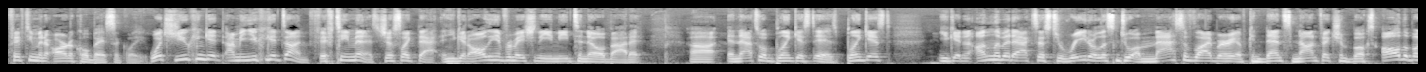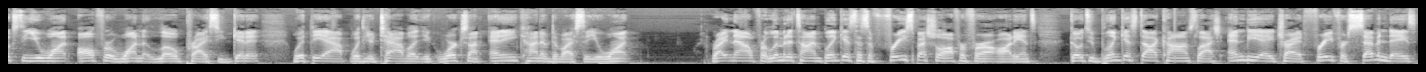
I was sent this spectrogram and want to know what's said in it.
15 minute article basically which you can get i mean you can get done 15 minutes just like that and you get all the information that you need to know about it uh, and that's what blinkist is blinkist you get an unlimited access to read or listen to a massive library of condensed nonfiction books, all the books that you want, all for one low price. You get it with the app, with your tablet. It works on any kind of device that you want. Right now, for a limited time, Blinkist has a free special offer for our audience. Go to Blinkist.com slash NBA, try it free for seven days,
